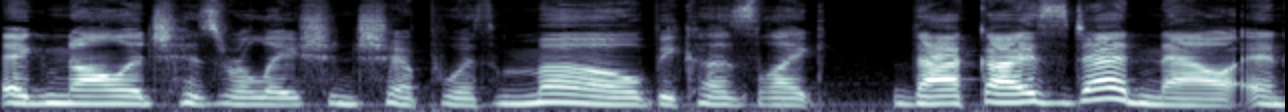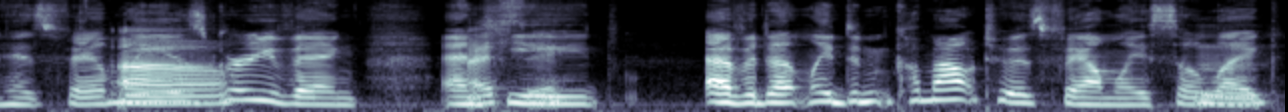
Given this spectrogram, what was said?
acknowledge his relationship with Mo because like that guy's dead now and his family is Oh. grieving and I he see. Mm. evidently didn't come out to his family so like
